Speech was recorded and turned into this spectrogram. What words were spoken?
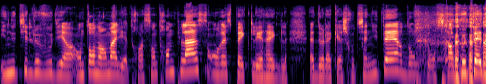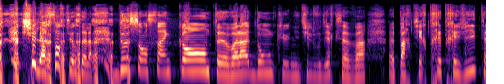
Inutile de vous dire, en temps normal, il y a 330 places. On respecte les règles de la cache-route sanitaire. Donc, on sera peut-être, je vais la ressortir celle-là, 250. euh, voilà, donc, inutile de vous dire que ça va euh, partir très, très vite.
